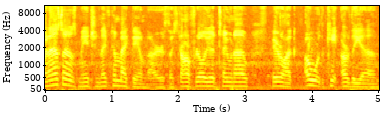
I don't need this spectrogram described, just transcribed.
But as I was mentioning, they've come back down to earth. They started off really good 2 0. They were like, oh, are the, are the, um,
